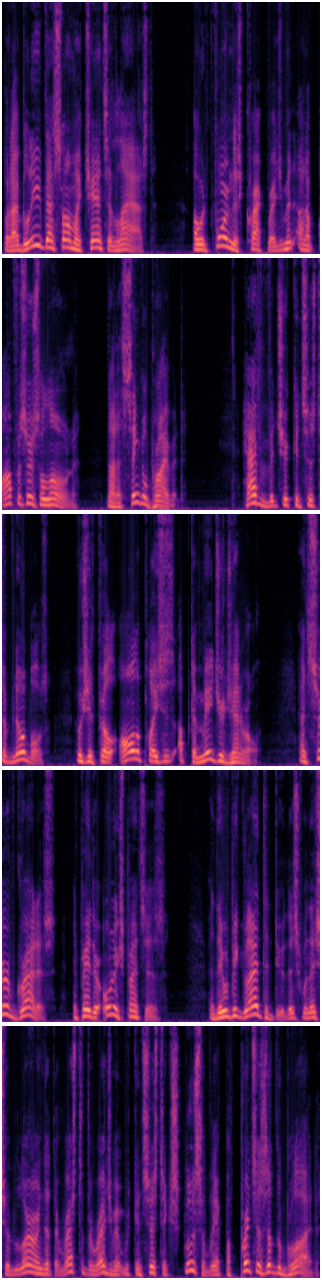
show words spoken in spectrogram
But I believed I saw my chance at last. I would form this crack regiment out of officers alone, not a single private. Half of it should consist of nobles, who should fill all the places up to major general, and serve gratis and pay their own expenses, and they would be glad to do this when they should learn that the rest of the regiment would consist exclusively of princes of the blood.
